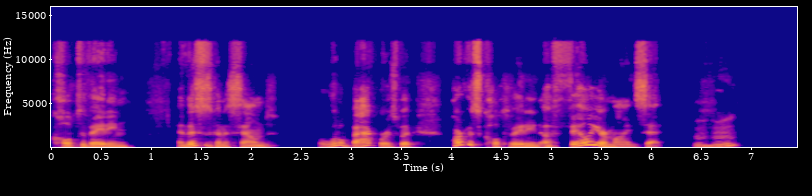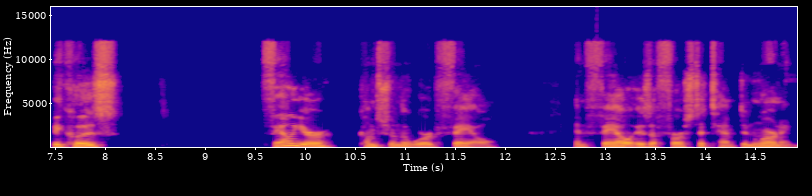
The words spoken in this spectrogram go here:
cultivating, and this is going to sound a little backwards, but part of it's cultivating a failure mindset. Mm-hmm. Because failure comes from the word fail, and fail is a first attempt in learning.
